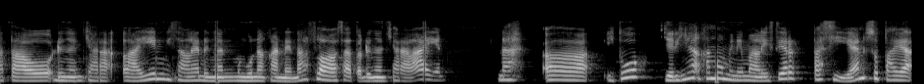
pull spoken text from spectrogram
atau dengan cara lain misalnya dengan menggunakan dental floss atau dengan cara lain. Nah, uh, itu jadinya akan meminimalisir pasien supaya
